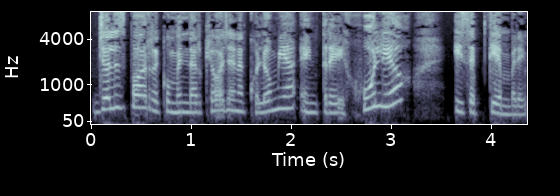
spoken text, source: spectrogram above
yo les puedo recomendar que vayan a Colombia entre julio y septiembre.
